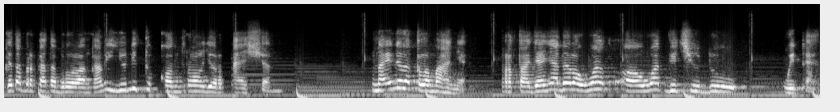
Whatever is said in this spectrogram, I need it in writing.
kita berkata berulang kali, you need to control your passion. Nah inilah kelemahannya. Pertanyaannya adalah what uh, what did you do with that?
